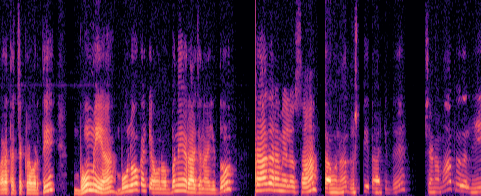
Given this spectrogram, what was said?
ಭರತ ಚಕ್ರವರ್ತಿ ಭೂಮಿಯ, ಭೂಲೋಕಕ್ಕೆ ಅವನೊಬ್ಬನೇ ರಾಜನಾಗಿದ್ದು ಯಾರಾದರ ಮೇಲೂ ಸಹ ಅವನ ದೃಷ್ಟಿ ತಾಕಿದ್ದೆ. ಕ್ಷಣ ಮಾತ್ರದಲ್ಲಿ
